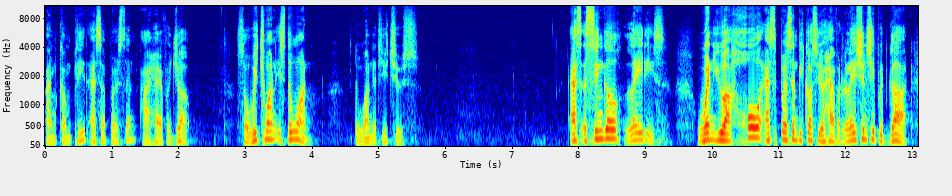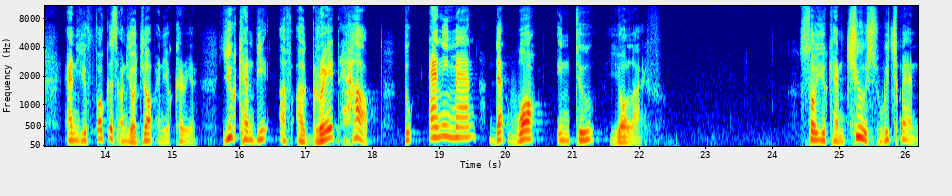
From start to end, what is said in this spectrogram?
I'm complete as a person. I have a job. So which one is the one? The one that you choose. As a single ladies, when you are whole as a person because you have a relationship with God and you focus on your job and your career, you can be of a great help to any man that walk into your life. So you can choose which man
